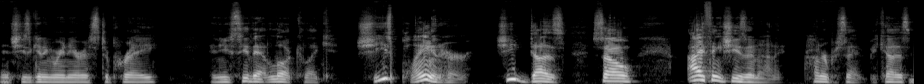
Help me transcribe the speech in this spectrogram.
and she's getting Rhaenyra to pray, and you see that look like she's playing her. She does. So I think she's in on it, hundred percent, because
